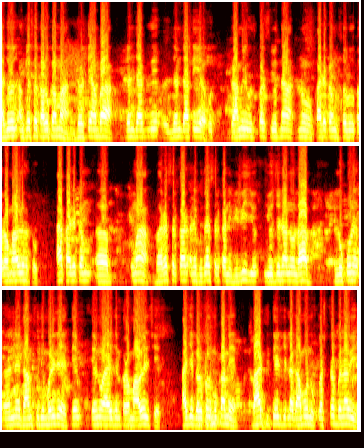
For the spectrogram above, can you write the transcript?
આજરોજ અંકલેશ્વર તાલુકામાં ધરતી આંબા જનજાતિ, જનજાતીય ગ્રામીણ ઉત્કર્ષ યોજનાનો કાર્યક્રમ શરૂ કરવામાં આવ્યો હતો. આ કાર્યક્રમમાં ભારત સરકાર અને ગુજરાત સરકારની વિવિધ યોજનાનો લાભ લોકોને ગામ સુધી મળી રહે તેનું આયોજન કરવામાં આવેલ છે. આજે ગળખોલ મુકામે બારથી તેર જેટલા ગામોનું ક્લસ્ટર બનાવી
